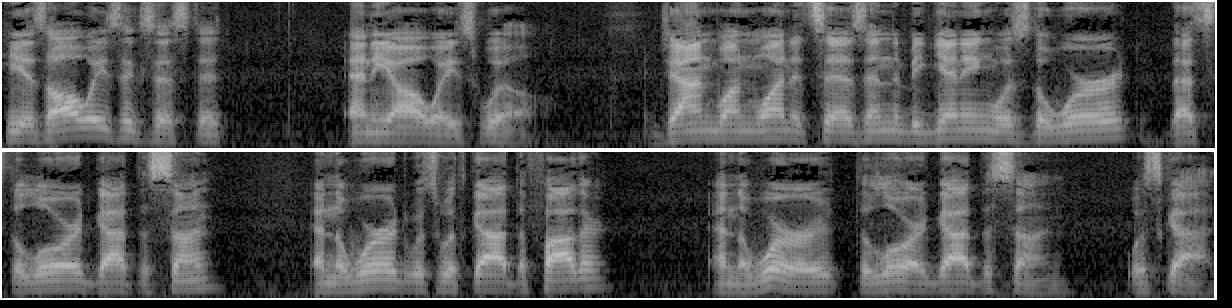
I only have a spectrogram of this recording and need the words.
He has always existed, and he always will. In John 1 1, it says, In the beginning was the Word, that's the Lord, God the Son and the Word was with God the Father, and the Word, the Lord God the Son, was God.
